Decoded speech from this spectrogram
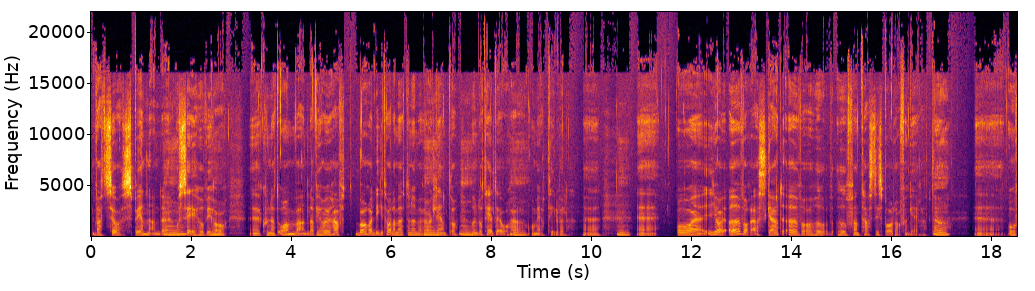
varit så spännande mm. att se hur vi mm. har kunnat omvandla. Vi har ju haft bara digitala möten nu med våra mm. klienter mm. under ett helt år här mm. och mer till väl. Eh, mm. eh, och jag är överraskad över hur, hur fantastiskt bra det har fungerat. Ja. Och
